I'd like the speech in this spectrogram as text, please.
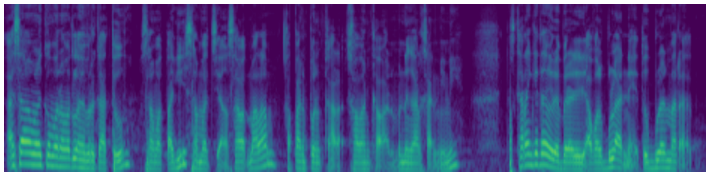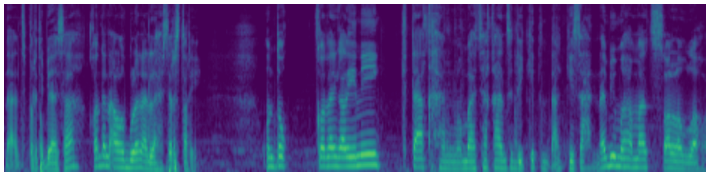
Assalamualaikum warahmatullahi wabarakatuh. Selamat pagi, selamat siang, selamat malam Kapan pun kawan-kawan mendengarkan ini. Sekarang kita udah berada di awal bulan Yaitu bulan Maret. Dan seperti biasa, konten awal bulan adalah share story. Untuk konten kali ini Kita akan membacakan sedikit tentang kisah Nabi Muhammad SAW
